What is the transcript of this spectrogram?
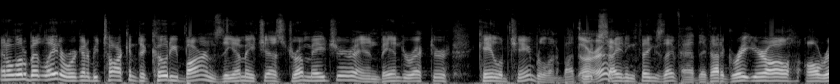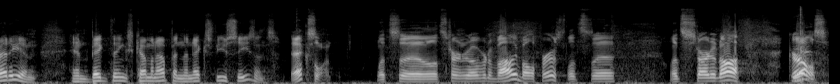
And a little bit later, we're going to be talking to Cody Barnes, the MHS drum major, and band director Caleb Chamberlain about the All right. exciting things they've had. They've had a great year all, already and, and big things coming up in the next few seasons. Excellent. Let's uh, let's turn it over to volleyball first. Let's uh, let's start it off. Girls,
